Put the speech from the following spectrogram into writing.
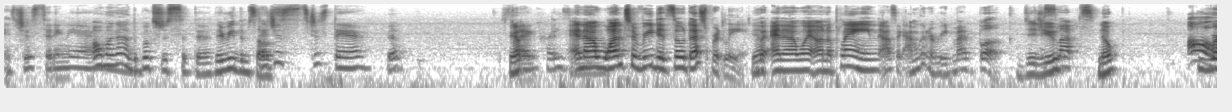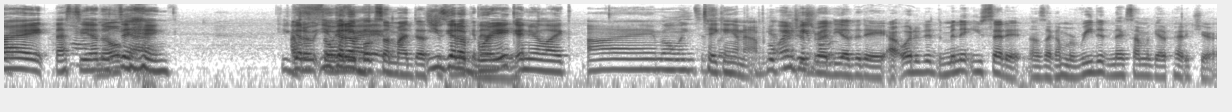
it's just sitting there. Oh my god, the books just sit there. They read themselves. They're just just there. Yep. It's Yep. like- crazy? and I want to read it so desperately. Yep. But and I went on a plane. I was like, I'm gonna read my book. Did I you? Slept. Nope. Oh right. That's the other Nope. thing. You get a have you get a books on my desk. you get a break and you're like, I'm Going to taking sleep. a nap. book you just read the other day. I ordered it the minute you said it. I was like, I'm gonna read it the next time I get a pedicure.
